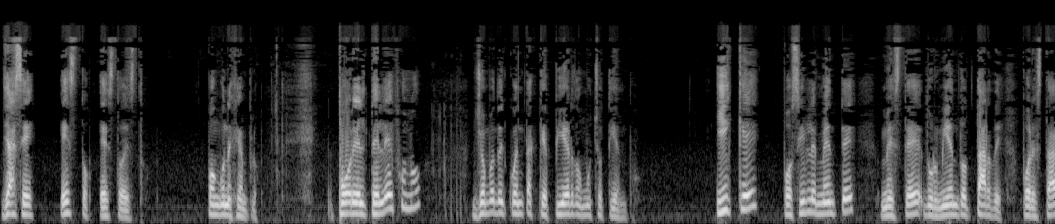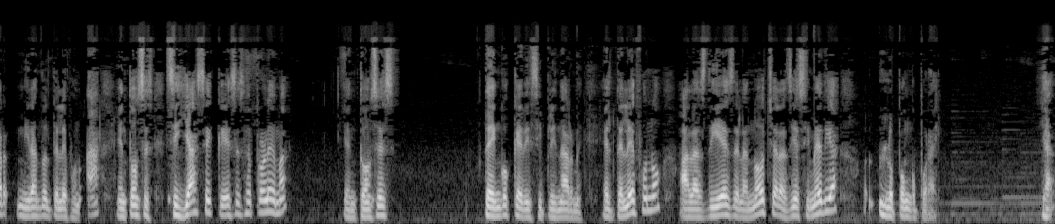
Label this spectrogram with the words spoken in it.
Ya sé, esto, esto, esto. Pongo un ejemplo. Por el teléfono yo me doy cuenta que pierdo mucho tiempo y que posiblemente me esté durmiendo tarde por estar mirando el teléfono. Ah, entonces, si ya sé que ese es el problema, entonces tengo que disciplinarme. El teléfono a las 10 de la noche, a las 10 y media, lo pongo por ahí. Ya.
